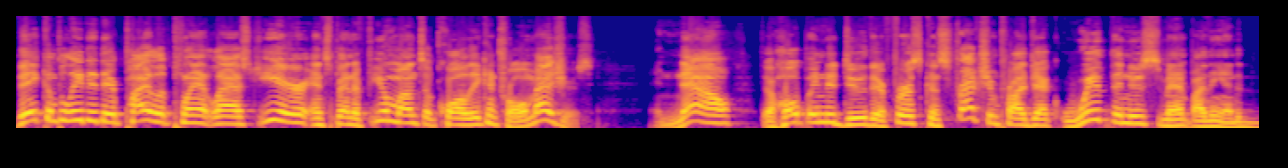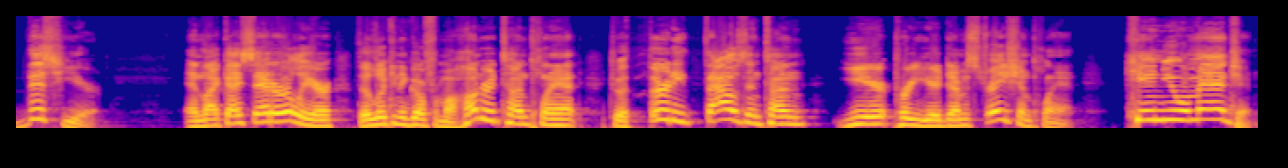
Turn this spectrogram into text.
They completed their pilot plant last year and spent a few months of quality control measures. And now they're hoping to do their first construction project with the new cement by the end of this year. And like I said earlier, they're looking to go from a 100 ton plant to a 30,000 ton year per year demonstration plant. Can you imagine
